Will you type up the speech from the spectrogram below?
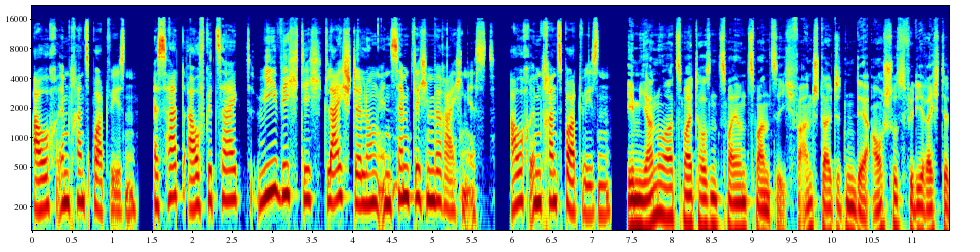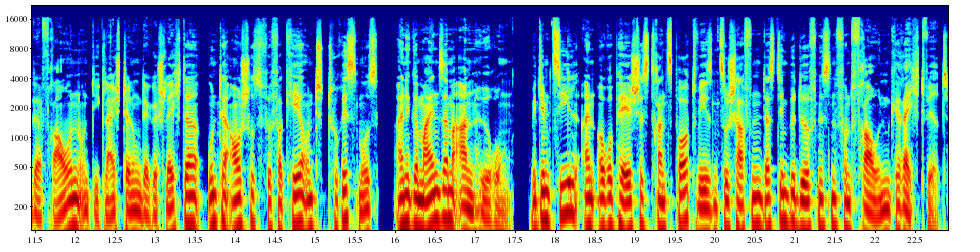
auch im Transportwesen. Es hat aufgezeigt, wie wichtig Gleichstellung in sämtlichen Bereichen ist, auch im Transportwesen. Im Januar 2022 veranstalteten der Ausschuss für die Rechte der Frauen und die Gleichstellung der Geschlechter und der Ausschuss für Verkehr und Tourismus eine gemeinsame Anhörung mit dem Ziel, ein europäisches Transportwesen zu schaffen, das den Bedürfnissen von Frauen gerecht wird.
